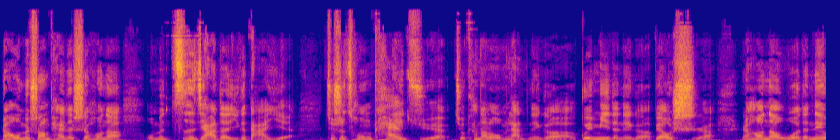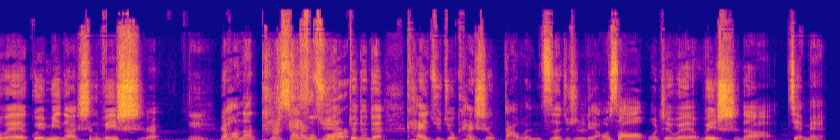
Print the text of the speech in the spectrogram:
然后我们双排的时候呢，我们自家的一个打野，就是从开局就看到了我们俩的那个闺蜜的那个标识，然后呢，我的那位闺蜜呢是个 V 十。嗯，然后呢，他开局对对对，开局就开始打文字，就是聊骚我这位 V 十的姐妹。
